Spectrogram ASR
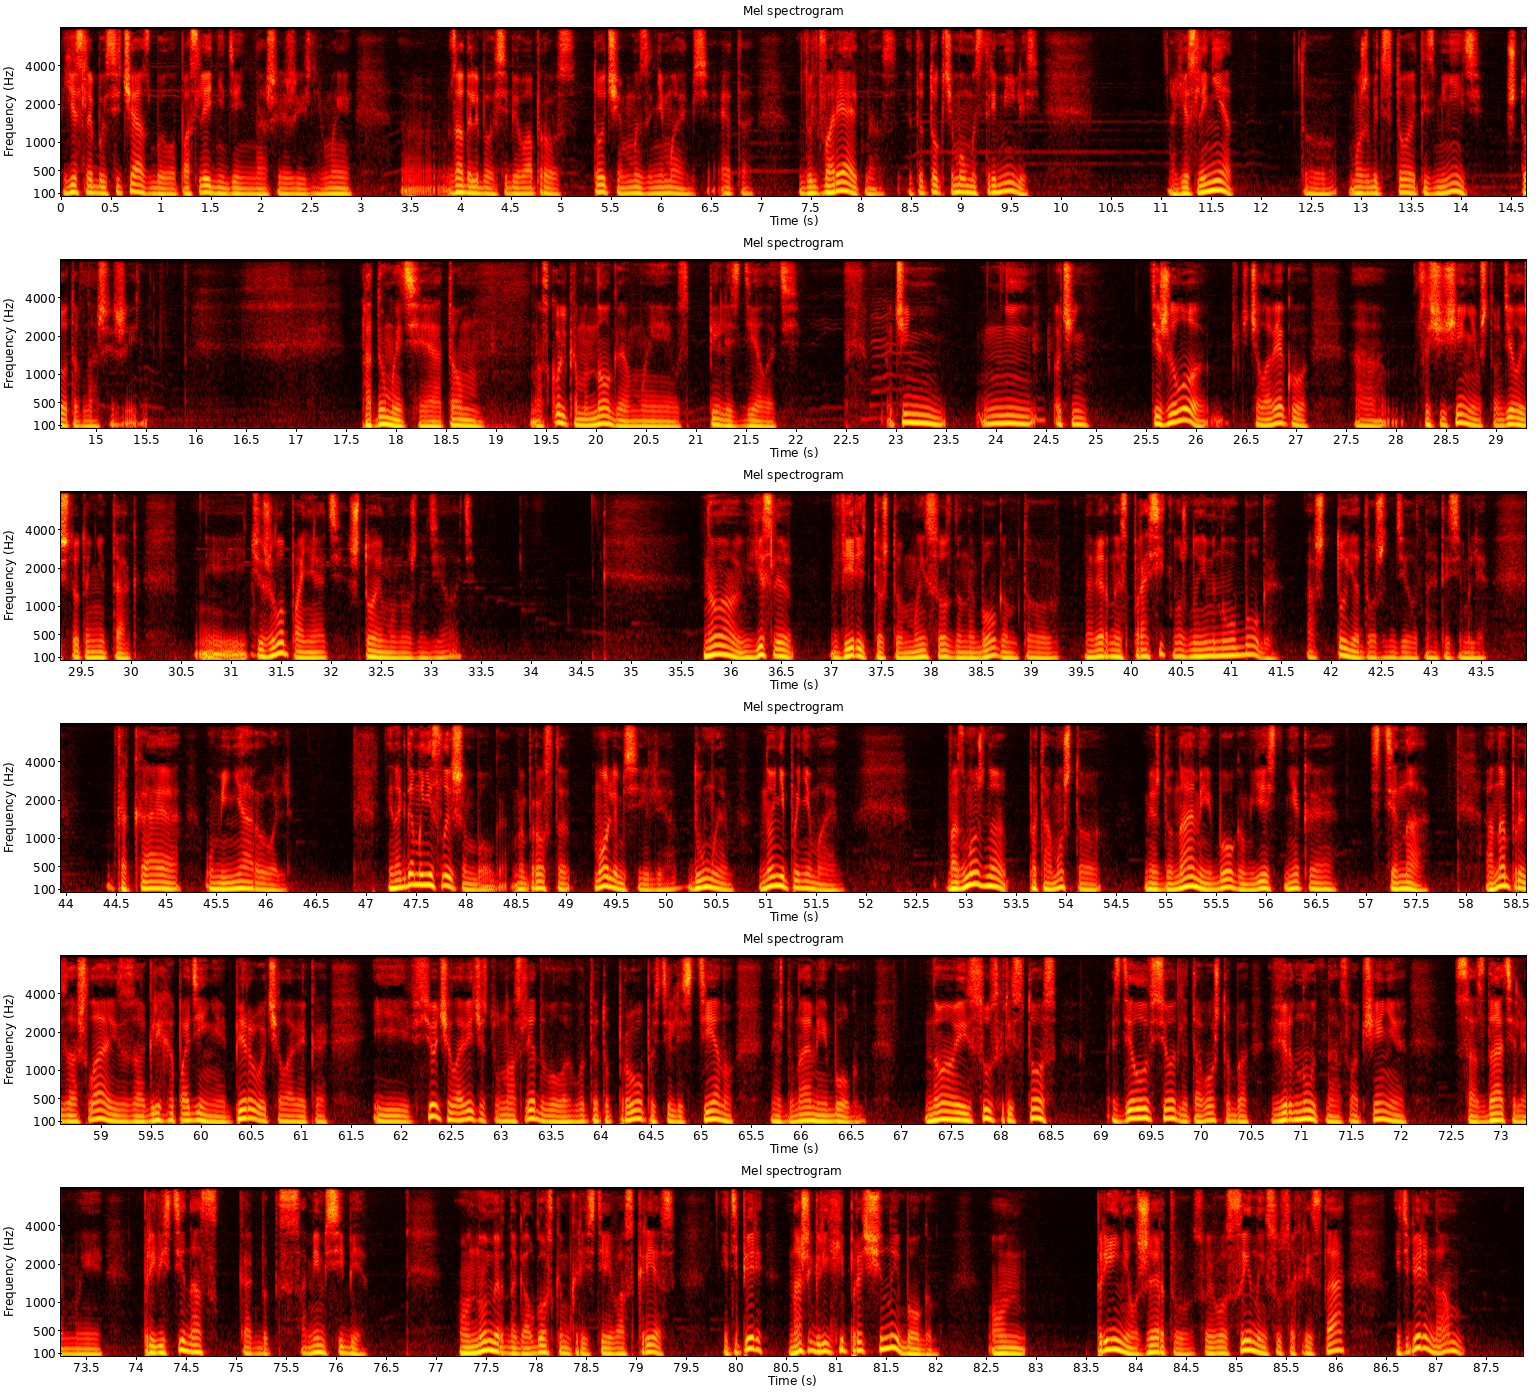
если бы сейчас был последний день нашей жизни, мы э, задали бы себе вопрос, то, чем мы занимаемся, это удовлетворяет нас, это то, к чему мы стремились. А если нет, то, может быть, стоит изменить что-то в нашей жизни. Подумайте о том, насколько много мы успели сделать. Очень, не, очень тяжело человеку а, с ощущением, что он делает что-то не так. И тяжело понять, что ему нужно делать. Но если верить то, что мы созданы Богом, то, наверное, спросить нужно именно у Бога. А что я должен делать на этой земле? Какая у меня роль? Иногда мы не слышим Бога, мы просто молимся или думаем, но не понимаем. Возможно, потому что между нами и Богом есть некая стена. Она произошла из-за грехопадения первого человека, и все человечество унаследовало вот эту пропасть или стену между нами и Богом. Но Иисус Христос сделал все для того, чтобы вернуть нас в общение с Создателем и привести нас как бы к самим себе. Он умер на Голговском кресте и воскрес. И теперь наши грехи прощены Богом. Он принял жертву своего Сына Иисуса Христа, и теперь нам,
